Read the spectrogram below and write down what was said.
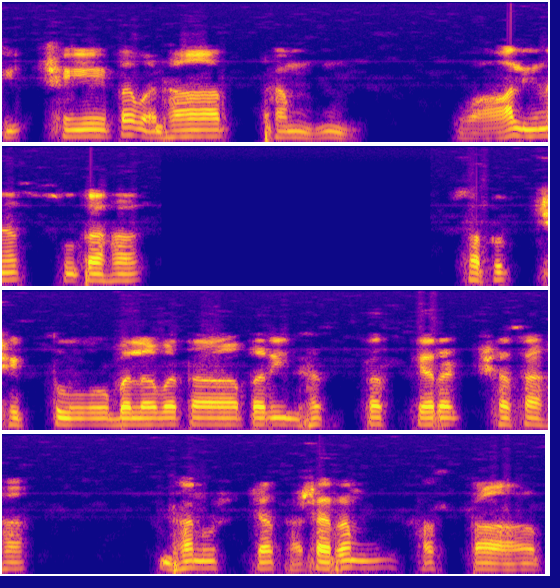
चिक्षेपवधार्थम् वालिनः स तु क्षिप्तो बलवता परिघस्तस्य रक्षसः। धनुश्च सशरम् हस्तात्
